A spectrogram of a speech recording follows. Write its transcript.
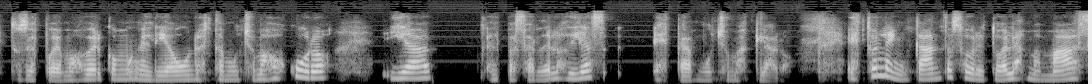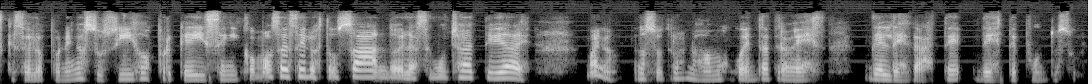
Entonces podemos ver cómo en el día 1 está mucho más oscuro y al pasar de los días está mucho más claro. Esto le encanta sobre todo a las mamás que se lo ponen a sus hijos porque dicen, ¿y cómo si lo está usando? Él hace muchas actividades. Bueno, nosotros nos damos cuenta a través del desgaste de este punto azul.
